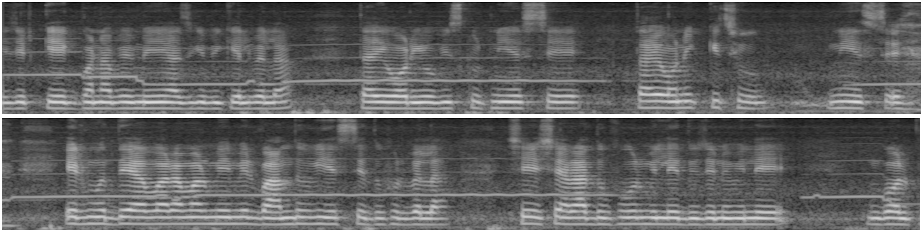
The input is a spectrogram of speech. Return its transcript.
এই যে কেক বানাবে মেয়ে আজকে বিকেলবেলা, তাই অরিও বিস্কুট নিয়ে এসছে, তাই অনেক কিছু নিয়ে এসছে। এর মধ্যে আবার আমার মেমের বান্ধবী এসছে দুপুরবেলা। সে সারা দুপুর মিলে, দুজনে মিলে গল্প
